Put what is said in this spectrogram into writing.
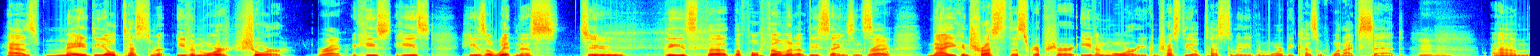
has made the Old Testament even more sure. right, he's he's he's a witness to these the the fulfillment of these things, and so Right. now you can trust the Scripture even more. You can trust the Old Testament even more because of what I've said. mhm, Um,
